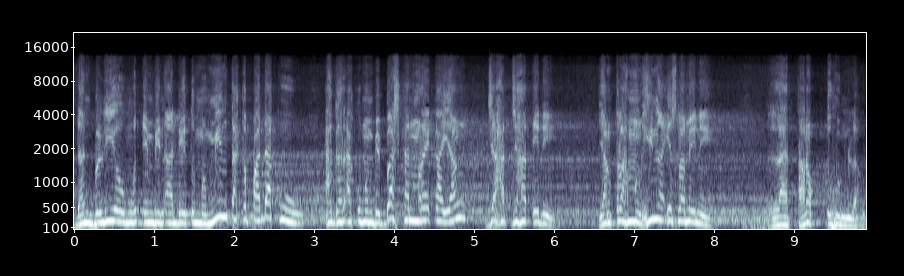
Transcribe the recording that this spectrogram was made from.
dan beliau Mut'im bin Adi itu meminta kepadaku agar aku membebaskan mereka yang jahat-jahat ini yang telah menghina Islam ini. La tuhum lahu.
